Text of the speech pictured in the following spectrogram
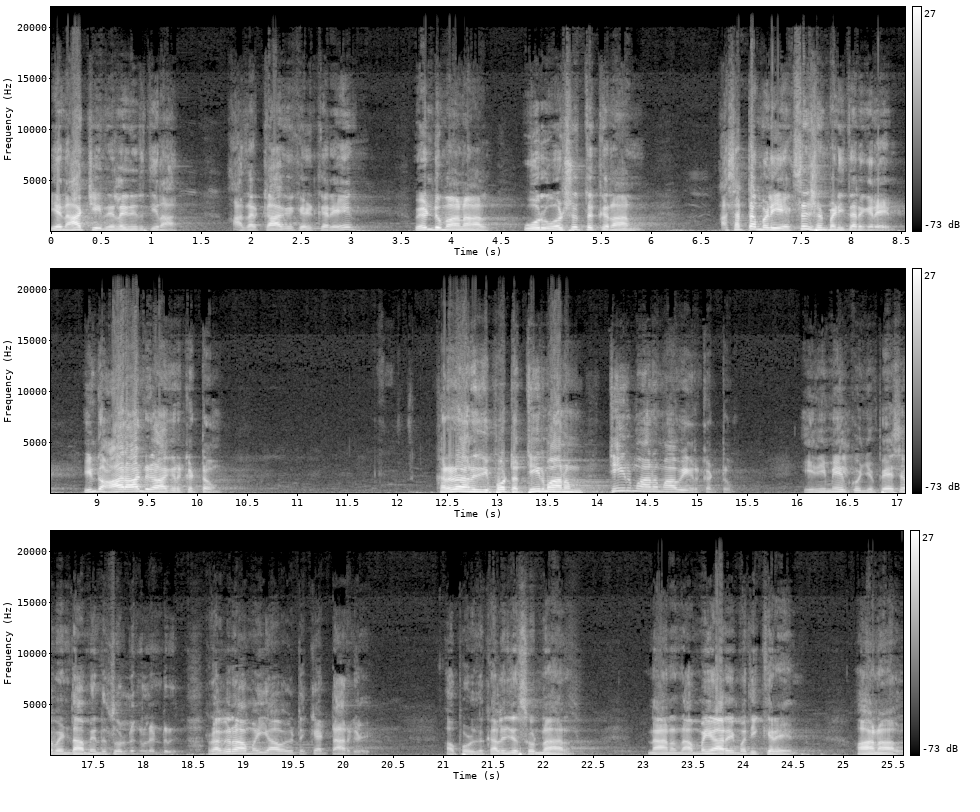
என் ஆட்சியை நிலைநிறுத்தினார். அதற்காக கேட்கிறேன் வேண்டுமானால் ஒரு வருஷத்துக்கு நான் சட்டப்படி எக்ஸ்டென்ஷன் பண்ணி தருகிறேன். இன்னும் ஆறு ஆண்டுகளாக இருக்கட்டும். கருணாநிதி போட்ட தீர்மானம் தீர்மானமாக இருக்கட்டும். இனிமேல் கொஞ்சம் பேச வேண்டாம் என்று சொல்லுங்கள் என்று ரகுராமையாவிட்ட கேட்டார்கள். அப்பொழுது கலைஞர் சொன்னார் நான் அந்த அம்மையாரை மதிக்கிறேன். ஆனால்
